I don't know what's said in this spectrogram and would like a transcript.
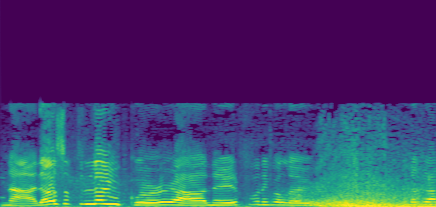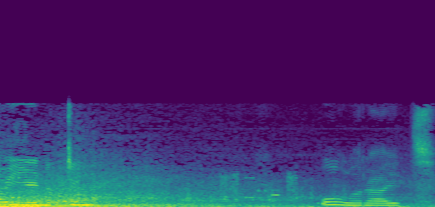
Nou, dat is leuk hoor. Ja, nee, dat vond ik wel leuk. En dan gaan we hier All right.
